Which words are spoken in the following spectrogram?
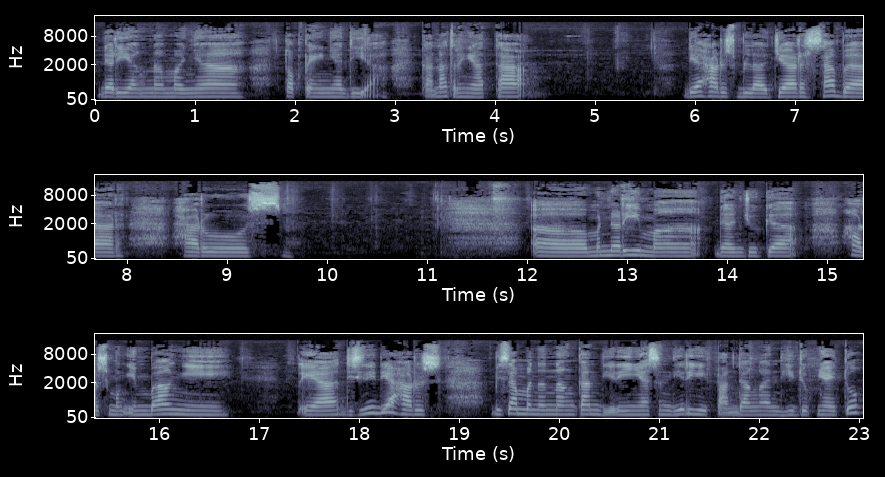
dari yang namanya topengnya dia. Karena ternyata dia harus belajar sabar harus uh, menerima dan juga harus mengimbangi. Ya di sini dia harus bisa menenangkan dirinya sendiri. Pandangan hidupnya itu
